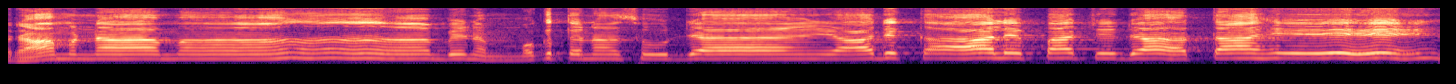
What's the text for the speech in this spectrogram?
RAM ਨਾਮ ਬਿਨ ਮੁਕਤ ਨ ਸੂਜੈ, ਆਜ ਕਾਲ ਪਚ ਜਾਤਾ ਹੈ।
